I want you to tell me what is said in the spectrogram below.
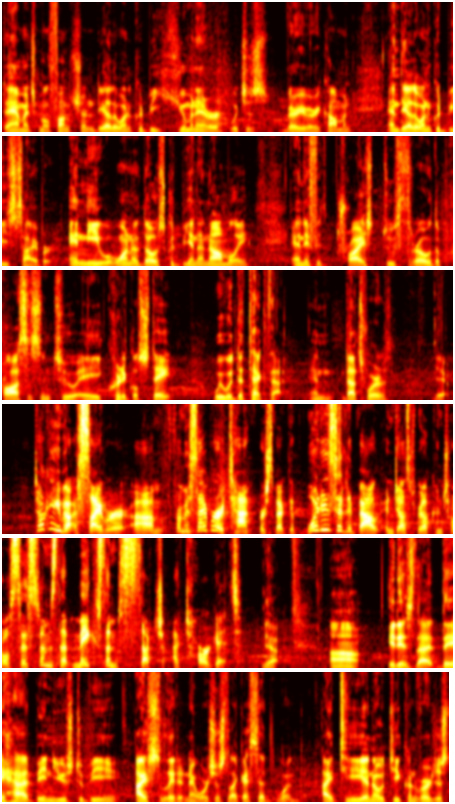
damage, malfunction. The other one could be human error, which is very, very common. And the other one could be cyber. Any one of those could be an anomaly, and if it tries to throw the process into a critical state, we would detect that. And that's where, yeah. Talking about cyber, um, from a cyber attack perspective, what is it about industrial control systems that makes them such a target? Yeah. Uh, it is that they had been used to be isolated networks, just like I said, when IT and OT converges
